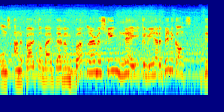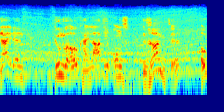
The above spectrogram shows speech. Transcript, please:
ons aan de buitenkant bij Devin Butler misschien? Nee, kunnen we hier naar de binnenkant rijden? Doen we ook. Hij laat hier ons ruimte. Ook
